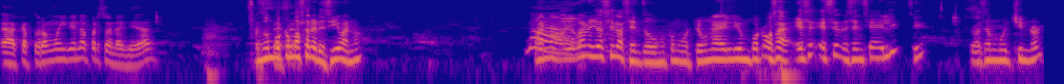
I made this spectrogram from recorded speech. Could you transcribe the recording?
ah, capturó muy bien la personalidad. es un poco Ese- más agresiva, ¿no? No, Bueno, yo, bueno, yo sí lo siento, como que una Ellie un poco. O sea, es, es en esencia Ellie, sí. Lo hace muy chingón.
